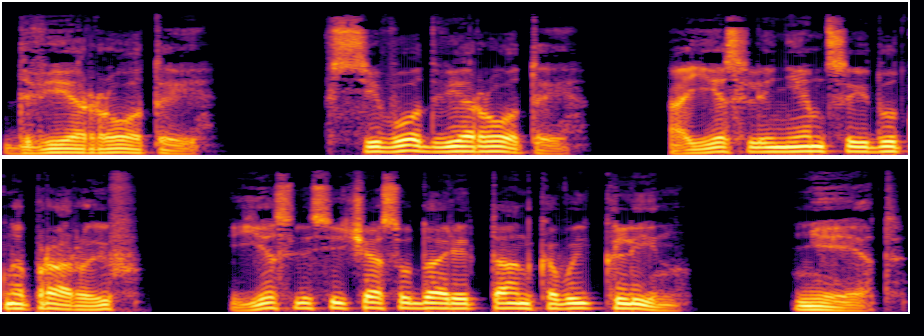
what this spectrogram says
Две роты. Всего две роты. А если немцы идут на прорыв? Если сейчас ударит танковый клин? Нет,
